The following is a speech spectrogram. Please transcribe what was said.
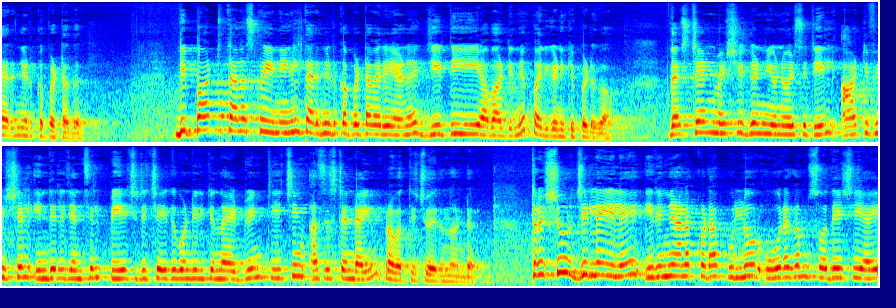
തെരഞ്ഞെടുക്കപ്പെട്ടത്. ഡിപ്പാർട്ട് തല സ്ക്രീനിംഗിൽ തെരഞ്ഞെടുക്കപ്പെട്ടവരെയാണ് ജി ടി ഇ അവാർഡിന് പരിഗണിക്കപ്പെടുക. വെസ്റ്റേൺ മെഷിഗൺ യൂണിവേഴ്സിറ്റിയിൽ ആർട്ടിഫിഷ്യൽ ഇന്റലിജൻസിൽ പി എച്ച് ഡി ചെയ്തുകൊണ്ടിരിക്കുന്ന എഡ്വിൻ ടീച്ചിംഗ് അസിസ്റ്റന്റായും പ്രവർത്തിച്ചു വരുന്നുണ്ട്. തൃശൂർ ജില്ലയിലെ ഇരിഞ്ഞാലക്കുട പുല്ലൂർ ഊരകം സ്വദേശിയായ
